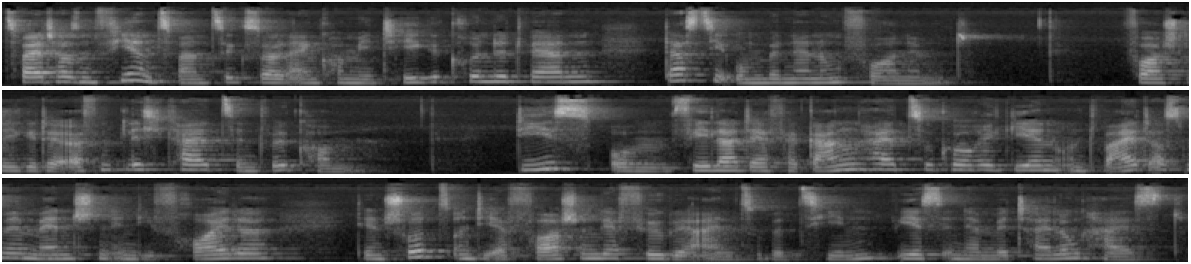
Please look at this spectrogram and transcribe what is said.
2024 soll ein Komitee gegründet werden, das die Umbenennung vornimmt. Vorschläge der Öffentlichkeit sind willkommen. Dies, um Fehler der Vergangenheit zu korrigieren und weitaus mehr Menschen in die Freude, den Schutz und die Erforschung der Vögel einzubeziehen, wie es in der Mitteilung heißt.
